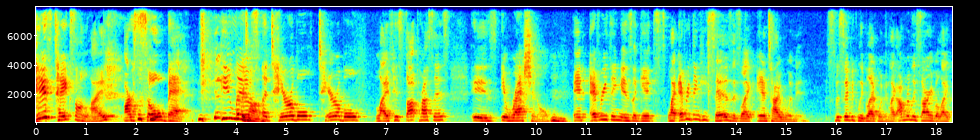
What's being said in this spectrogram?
His takes on life are so bad. He lives a terrible, terrible life. His thought process is irrational Mm-hmm. and everything is against like everything he says is like anti-women specifically black women like i'm really sorry but like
